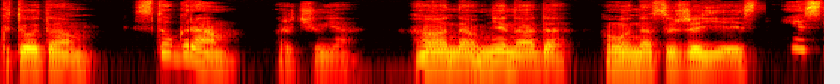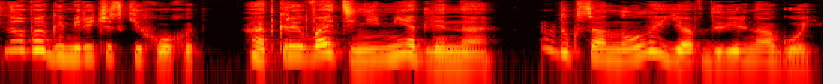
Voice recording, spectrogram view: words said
«Кто там?» «Сто грамм», – рычу я. «А нам не надо, у нас уже есть». И снова гомерический хохот. «Открывайте немедленно!» Дуксанула я в дверь ногой.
